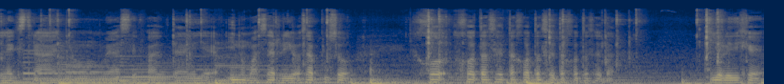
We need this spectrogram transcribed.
la extraño, me hace falta ella. Y nomás se rió, o sea, puso JZ, JZ, JZ. Y yo le dije,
